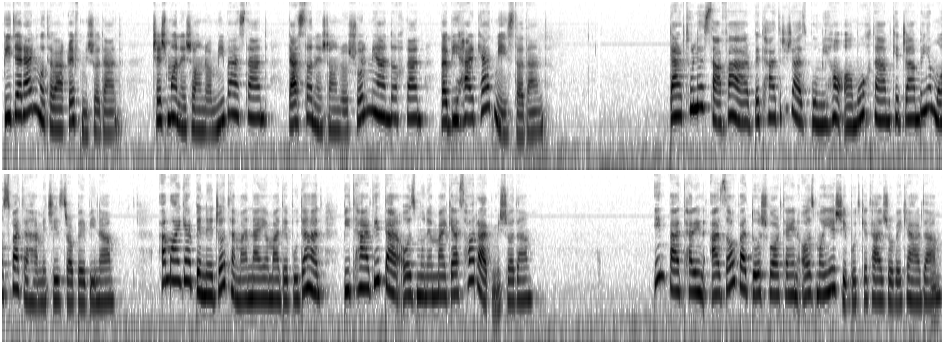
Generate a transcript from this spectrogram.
بیدرنگ متوقف می شدند. چشمانشان را می بستند، دستانشان را شل می انداختند و بی حرکت می ایستادند. در طول سفر به تدریج از بومی ها آموختم که جنبه مثبت همه چیز را ببینم. اما اگر به نجات من نیامده بودند بی تردید در آزمون مگس ها رد می شدم. این بدترین عذاب و دشوارترین آزمایشی بود که تجربه کردم.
